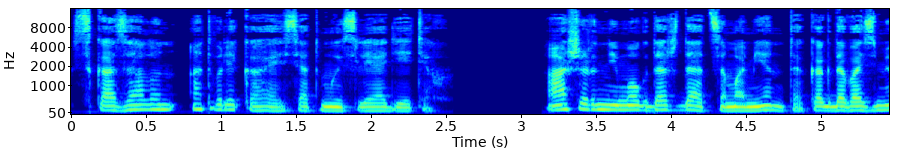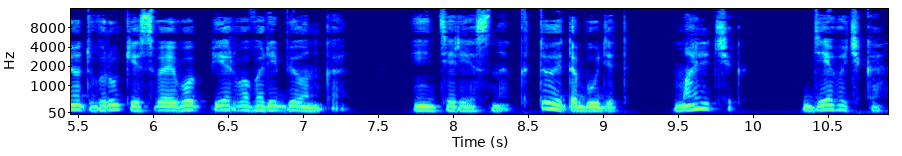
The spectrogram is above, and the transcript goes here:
сказал он, отвлекаясь от мысли о детях. Ашер не мог дождаться момента, когда возьмет в руки своего первого ребенка. Интересно, кто это будет? Мальчик? Девочка?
